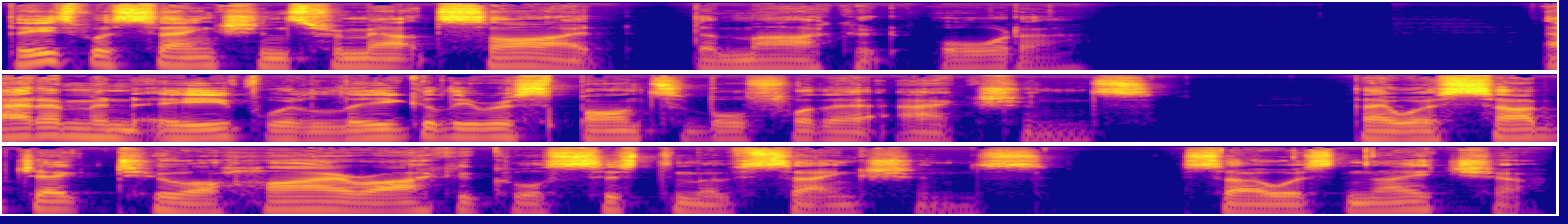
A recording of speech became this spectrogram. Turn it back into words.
These were sanctions from outside the market order. Adam and Eve were legally responsible for their actions. They were subject to a hierarchical system of sanctions. So was nature.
